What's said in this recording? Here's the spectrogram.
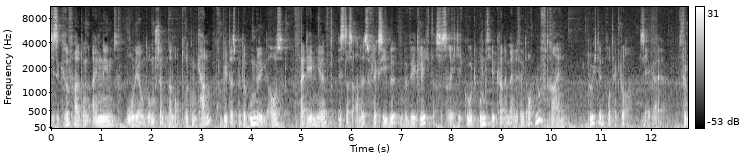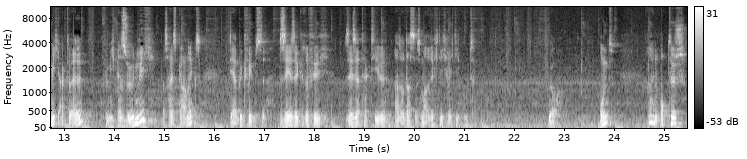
diese Griffhaltung einnehmt, wo der unter Umständen dann auch drücken kann. Probiert das bitte unbedingt aus. Bei dem hier ist das alles flexibel und beweglich. Das ist richtig gut. Und hier kann im Endeffekt auch Luft rein. Durch den Protektor. Sehr geil. Für mich aktuell, für mich persönlich, das heißt gar nichts, der bequemste. Sehr, sehr griffig, sehr, sehr taktil. Also das ist mal richtig, richtig gut. Ja. Und rein optisch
